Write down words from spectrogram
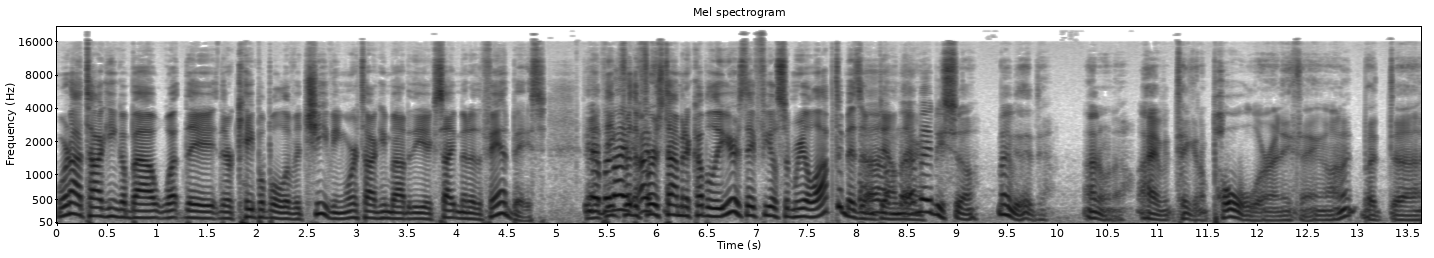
we're not talking about what they they're capable of achieving. We're talking about the excitement of the fan base. And Yeah, I think for I- the I first time in a couple of years, they feel some real optimism Um, down there. Maybe so. Maybe they do. I don't know. I haven't taken a poll or anything on it, but uh,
